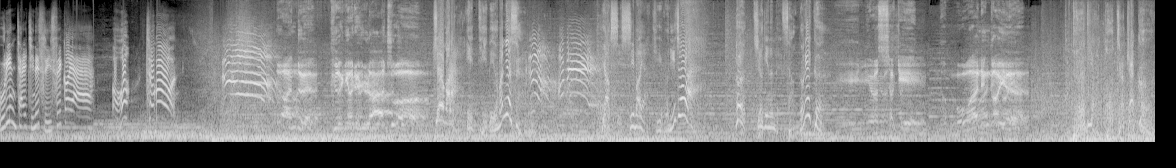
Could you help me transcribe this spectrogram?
우린 잘 지낼 수 있을 거야. 어? 저건 안 돼. 그녀를 놔줘. 죽어라 이 TV우먼 녀석. 역시 씹어야 기분이 좋아. 흑 죽이는데 성공했군. 이 녀석이 너 뭐하는 거야? 드디어 도착했군.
